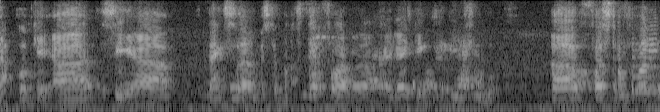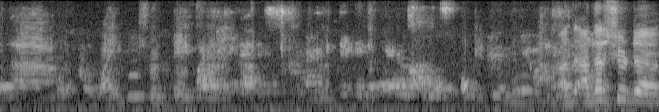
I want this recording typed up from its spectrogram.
Yeah, okay. Uh, see, uh, thanks, uh, Mr. Bhaskar, for uh, highlighting that issue. First of all, uh, why we should take for Other, others should uh,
